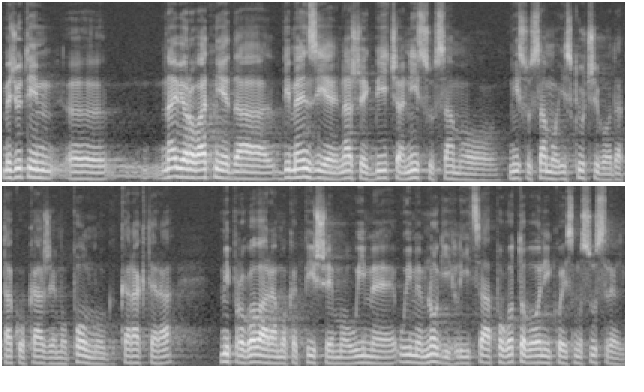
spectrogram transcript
Međutim, e, najvjerovatnije da dimenzije našeg bića nisu samo, nisu samo isključivo, da tako kažemo, polnog karaktera. Mi progovaramo kad pišemo u ime, u ime mnogih lica, pogotovo oni koje smo susreli.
